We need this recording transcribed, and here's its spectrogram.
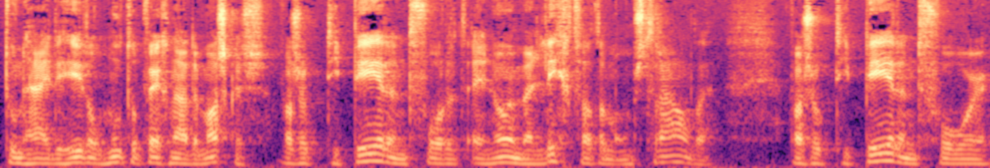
toen hij de Heer ontmoet op weg naar Damascus. Was ook typerend voor het enorme licht wat hem omstraalde. Was ook typerend voor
